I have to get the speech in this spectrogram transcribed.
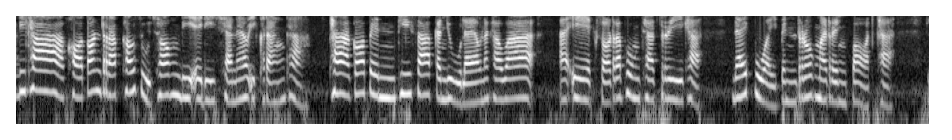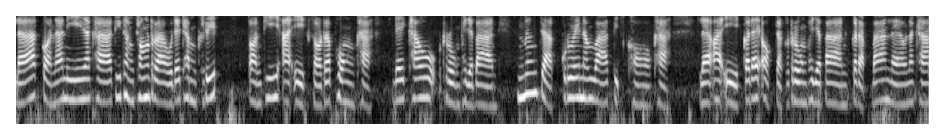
สดีค่ะ ขอต้อนรับเข้าสู่ช่อง DAD Channel อีกครั้งค่ะ ค่ะก็เป็นที่ทราบกันอยู่แล้วนะคะว่าอาเอกสรพงษ์ชาตรีค่ะ ได้ป่วยเป็นโรคมะเร็งปอดค่ะ และก่อนหน้านี้นะคะที่ทางช่องเราได้ทำคลิป ตอนที่อาเอกสรพงษ์ค่ะ ได้เข้าโรงพยาบาล เนื่องจากกล้วยน้ำว้าติดคอค่ะ แล้วอาเอกก็ได้ออกจากโรงพยาบาลกลับบ้านแล้วนะคะ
